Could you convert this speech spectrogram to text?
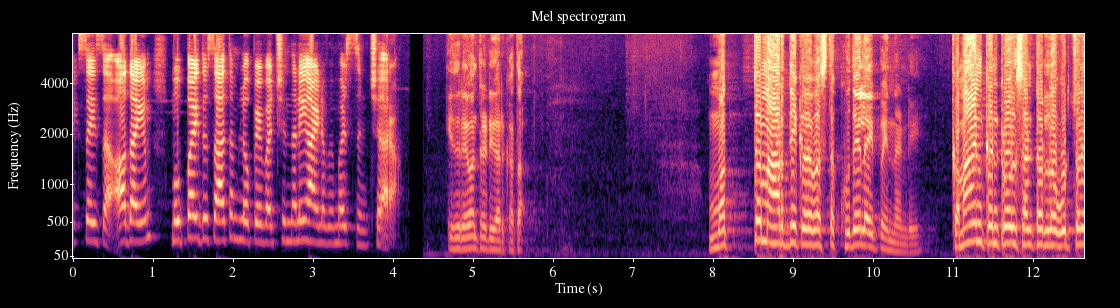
ఎక్సైజ్ ఆదాయం ముప్పై ఐదు శాతం లోపే వచ్చిందని ఆయన విమర్శించారు. ఇది రేవంత్ రెడ్డి గారి కథ. మొత్తం ఆర్థిక వ్యవస్థ కుదేలైపోయిందండి. కమాండ్ కంట్రోల్ సెంటర్లో కూర్చొని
